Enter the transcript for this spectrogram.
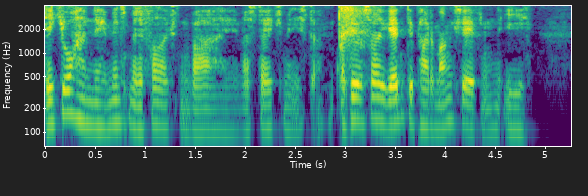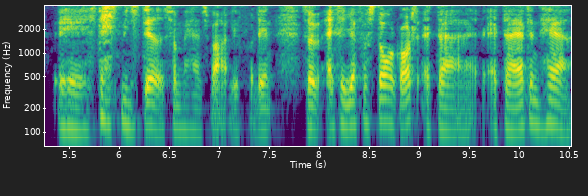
det gjorde han, øh, mens Mette Frederiksen var, øh, var statsminister. Og det er jo så igen departementchefen i øh, statsministeriet, som er ansvarlig for den. Så altså, jeg forstår godt, at der, at der er den her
